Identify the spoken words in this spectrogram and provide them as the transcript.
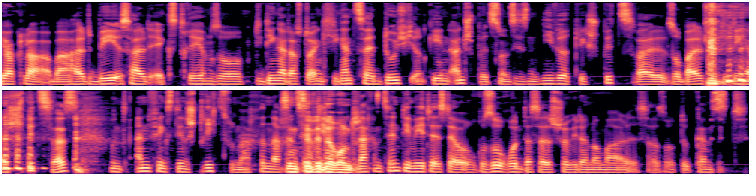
Ja, klar, aber halt B ist halt extrem so, die Dinger darfst du eigentlich die ganze Zeit durchgehend anspitzen und sie sind nie wirklich spitz, weil sobald du die Dinger spitz hast und anfängst den Strich zu machen, nach, Sind sie wieder rund. nach einem Zentimeter ist der so rund, dass er schon wieder normal ist. Also du kannst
